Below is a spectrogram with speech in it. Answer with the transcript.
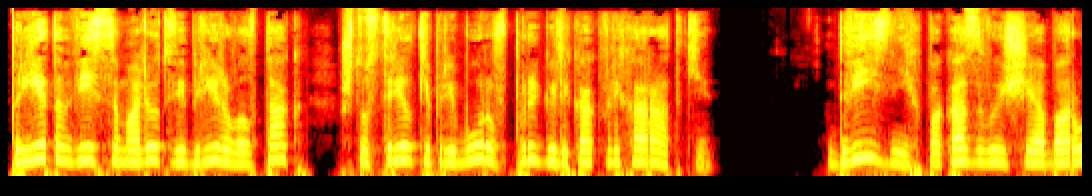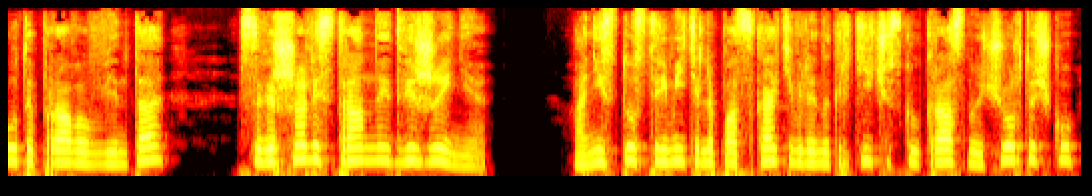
При этом весь самолет вибрировал так, что стрелки приборов прыгали, как в лихорадке. Две из них, показывающие обороты правого винта, совершали странные движения. Они то стремительно подскакивали на критическую красную черточку,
